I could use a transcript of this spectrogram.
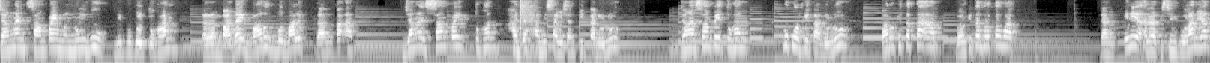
Jangan sampai menunggu dipukul Tuhan dalam badai baru berbalik dan taat. Jangan sampai Tuhan hajar habis-habisan kita dulu. Jangan sampai Tuhan pukul kita dulu, baru kita taat, baru kita bertobat. Dan ini adalah kesimpulan yang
